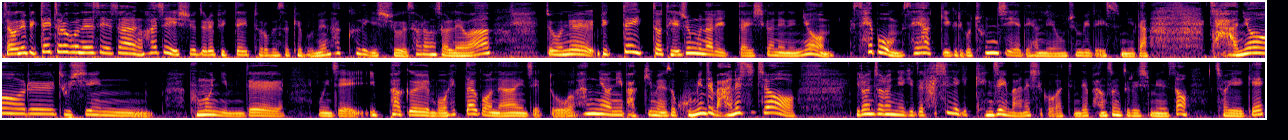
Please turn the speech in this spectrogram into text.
자, 오늘 빅데이터로 보는 세상 화제 이슈들을 빅데이터로 분석해보는 핫클릭 이슈 설왕설래와 또 오늘 빅데이터 대중문화를 읽다 이 시간에는요. 새봄, 새학기 그리고 촌지에 대한 내용 준비되어 있습니다. 자녀를 두신 부모님들 뭐 이제 입학을 뭐 했다거나 이제 또 학년이 바뀌면서 고민들 많으시죠? 이런저런 얘기들 하실 얘기 굉장히 많으실 것 같은데 방송 들으시면서 저희에게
